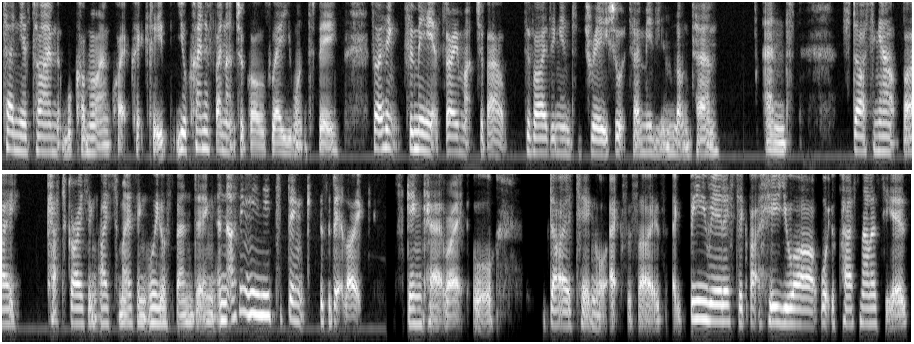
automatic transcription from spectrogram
10 years time that will come around quite quickly. Your kind of financial goals where you want to be. So i think for me it's very much about dividing into three short term medium long term. And starting out by categorizing itemizing all your spending. And i think you need to think it's a bit like skincare right? Or dieting or exercise. Like be realistic about who you are what your personality is.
